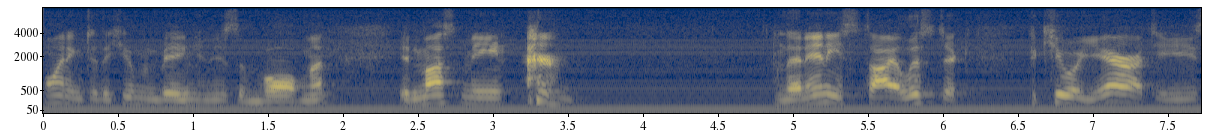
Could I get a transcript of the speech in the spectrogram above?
pointing to the human being in his involvement, it must mean that any stylistic peculiarities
